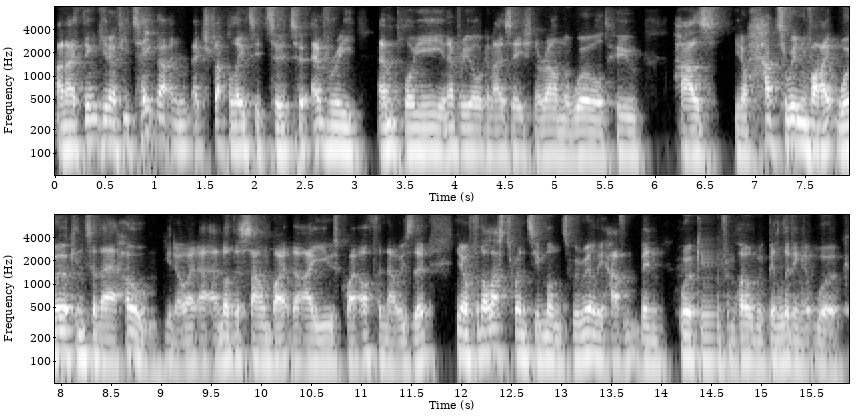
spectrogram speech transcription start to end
And I think, you know, if you take that and extrapolate it to, to every employee and every organization around the world who has you know had to invite work into their home. You know another soundbite that i use quite often now is that you know for the last 20 months we really haven't been working from home. We've been living at work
